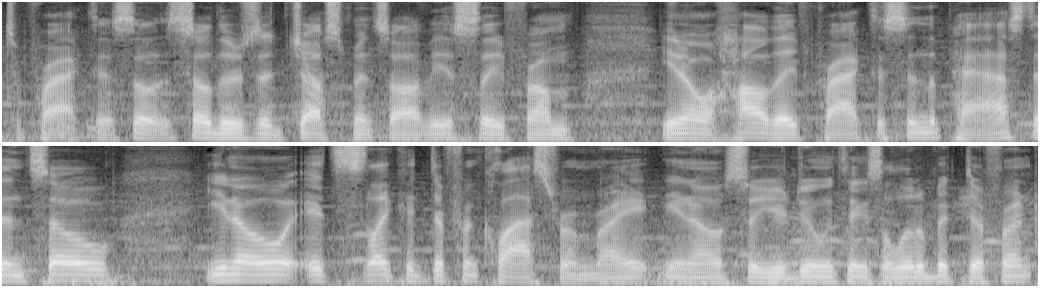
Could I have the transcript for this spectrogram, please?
to practice. So, so there's adjustments obviously from you know how they've practiced in the past, and so you know it's like a different classroom, right? You know, so you're doing things a little bit different,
